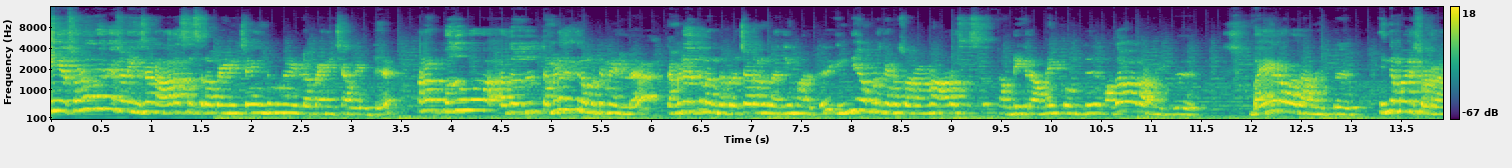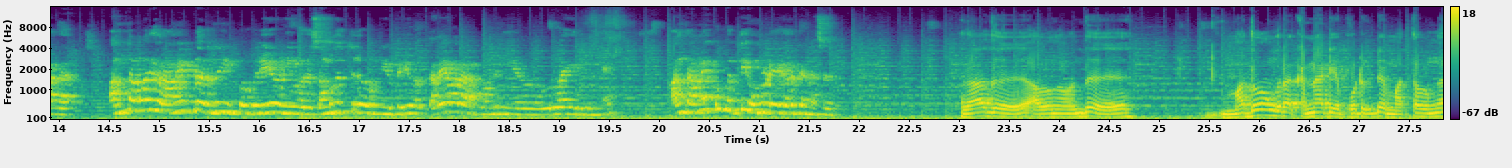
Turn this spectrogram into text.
நீங்க சொல்லும்போதே சொன்னீங்க சார் ஆர்எஸ்எஸ்ல பயணிச்சேன் இந்து முன்னணியில பயணிச்சேன் அப்படின்ட்டு. ஆனா பொதுவா அதாவது தமிழகத்துல மட்டுமே இல்ல தமிழகத்துல அந்த பிரச்சாரங்கள் அதிகமா இருக்கு. இந்தியா முழுக்க என்ன சொல்றாங்கன்னா ஆர்எஸ்எஸ் அப்படிங்கிற அமைப்பு வந்து மதவாத அமைப்பு பயங்கரவாத அமைப்பு இந்த மாதிரி சொல்றாங்க. அந்த மாதிரி ஒரு அமைப்புல இருந்து இப்போ பெரிய நீங்க ஒரு சமூகத்துல நீங்க பெரிய ஒரு தலைவராக வந்து நீங்க உருவாகிருக்கீங்க. அந்த அமைப்பு பத்தி உங்களுடைய கருத்து என்ன சார்? அதாவது அவங்க வந்து மதங்கிற கண்ணாடியை போட்டுக்கிட்டு மற்றவங்க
